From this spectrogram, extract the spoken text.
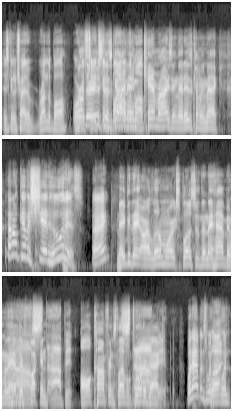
is going to try to run the ball. Well, Oregon there State's is going to bottle them up. Cam Rising that is coming back. I don't give a shit who it is. All right, Maybe they are a little more explosive than they have been when they have their Oh, fucking stop it. all conference level Stop quarterback. it. What happens when What? when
